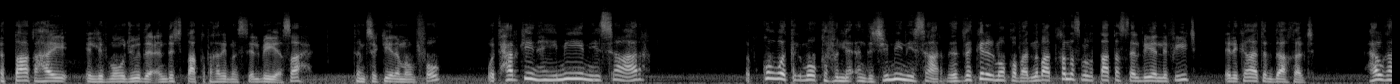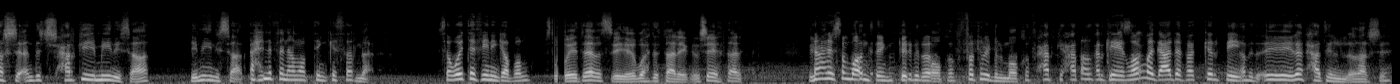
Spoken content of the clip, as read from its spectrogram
الطاقة هاي اللي موجودة عندك طاقة تقريبا سلبية صح؟ تمسكينها من فوق وتحركينها يمين يسار بقوة الموقف اللي عندك يمين يسار. تتذكري الموقف هذا نبغى تخلص من الطاقة السلبية اللي فيك اللي كانت بداخلك. هالغرشة عندك؟ حركي يمين يسار يمين يسار. أحلف إنها ما بتنكسر. لا. سويتها فيني قبل؟ سويته بس إيه واحدة ثانية شيء ثاني. يعني ما فكري بتنكسر بالموقف فكري بالموقف. حركي حركي okay. والله قاعدة أفكر فيه. ابدا اي لا تحاتين الغرشه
